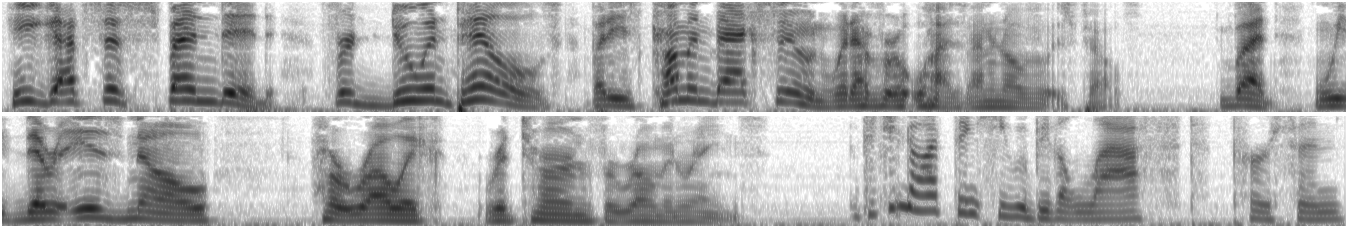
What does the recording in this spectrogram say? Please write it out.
He got suspended for doing pills, but he's coming back soon, whatever it was. I don't know if it was pills. But we there is no heroic return for Roman Reigns. "Did you not think he would be the last person?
